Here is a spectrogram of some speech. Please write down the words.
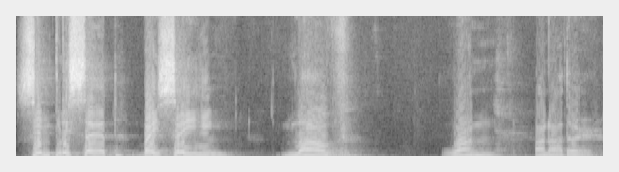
Simply said by saying, Love one another.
